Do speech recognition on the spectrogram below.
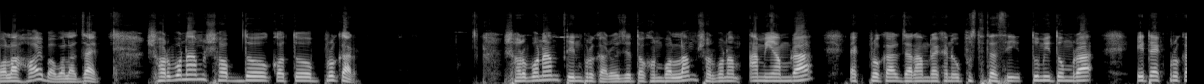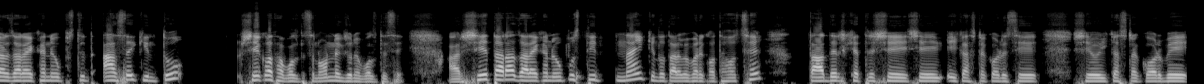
বলা হয় বা বলা যায়। সর্বনাম, শব্দ কত প্রকার? সর্বনাম তিন প্রকার। ওই যে তখন বললাম, সর্বনাম আমি, আমরা এক প্রকার যারা আমরা এখানে উপস্থিত আছি, তুমি, তোমরা, এটা এক প্রকার যারা এখানে উপস্থিত আছে, কিন্তু সে কথা বলতেছে না, অনেকজনে বলতেছে। আর সে, তারা যারা এখানে উপস্থিত নাই, কিন্তু তার ব্যাপারে কথা হচ্ছে, তাদের ক্ষেত্রে সে সে এই কাজটা করেছে, সে ওই কাজটা করবে,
